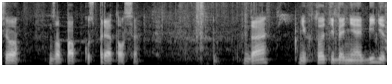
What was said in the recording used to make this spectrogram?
Все, за папку спрятался. Да? Никто тебя не обидит?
